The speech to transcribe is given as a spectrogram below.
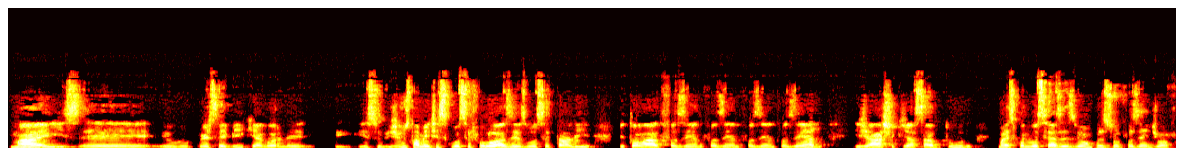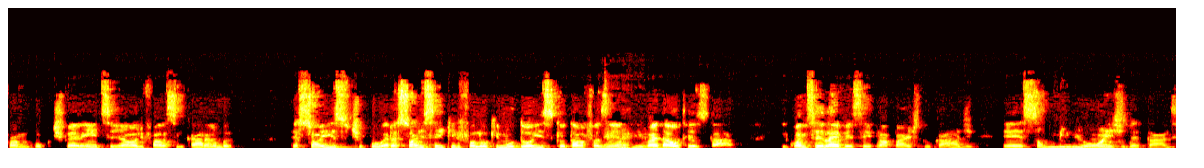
Mas é, eu percebi que agora, né, isso justamente isso que você falou. Às vezes você está ali bitolado, fazendo, fazendo, fazendo, fazendo, e já acha que já sabe tudo, mas quando você às vezes vê uma pessoa fazendo de uma forma um pouco diferente, você já olha e fala assim, caramba, é só isso, tipo, era só isso aí que ele falou que mudou isso que eu estava fazendo e vai dar outro resultado. E quando você leva isso aí para a parte do CAD, é, são milhões de detalhes.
